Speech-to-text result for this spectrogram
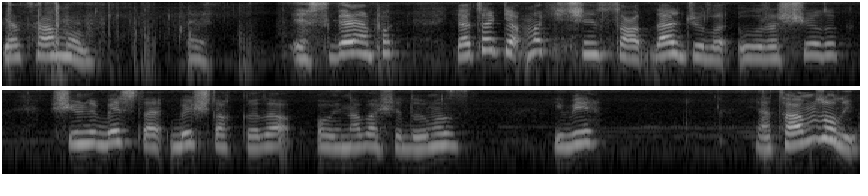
Yatağım oldu. Evet. Eskiden yapak, yatak yapmak için saatlerce uğra- uğraşıyorduk. Şimdi 5 5 dakikada oyuna başladığımız gibi yatağımız oluyor.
